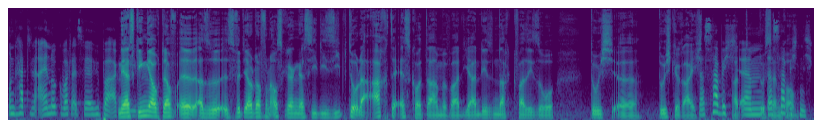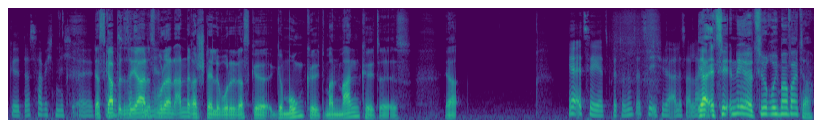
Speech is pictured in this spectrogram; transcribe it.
und hat den Eindruck gemacht, als wäre er hyperaktiv. Ja, es ging ja auch dav äh, also es wird ja auch davon ausgegangen, dass sie die siebte oder achte Escort-Dame war, die ja an diesem Nacht quasi so durch, äh, durchgereicht. das habe ich, ähm, das habe ich nicht, das habe ich nicht. Äh, Das gab es, ja, das wurde an anderer Stelle, wurde das ge gemunkelt, man mankelte es. Ja. Ja, erzähl jetzt bitte, sonst erzähle ich wieder alles alleine. Ja, erzähl, nee, erzähl ruhig mal weiter.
